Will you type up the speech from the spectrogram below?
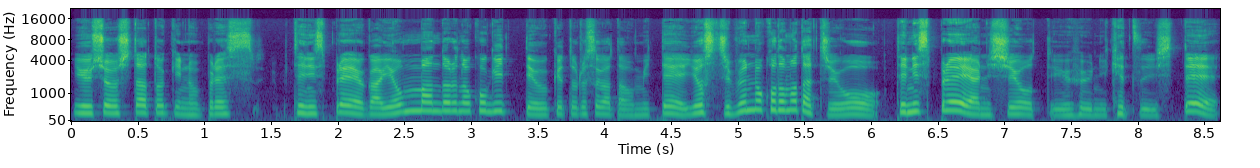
優勝した時のプレステニスプレーヤーが4万ドルの小切手を受け取る姿を見て、よし、自分の子供たちをテニスプレーヤーにしようっていう風に決意して、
